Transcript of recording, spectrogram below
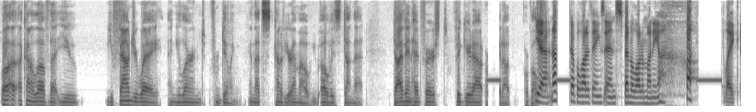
Well, I, I kind of love that you you found your way and you learned from doing, and that's kind of your mo. You've always done that. Dive in head first, figure it out, or f- it up, or both. Yeah, and I've up a lot of things and spent a lot of money on like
